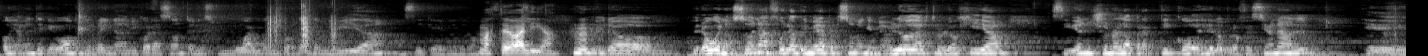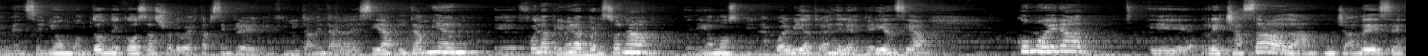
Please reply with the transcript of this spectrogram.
obviamente que vos, mi reina de mi corazón, tenés un lugar muy importante en mi vida, así que no te Más te valía. Pero, pero bueno, Zona fue la primera persona que me habló de astrología. Si bien yo no la practico desde lo profesional, me enseñó un montón de cosas, yo le voy a estar siempre infinitamente agradecida. Y también eh, fue la primera persona, digamos, en la cual vi a través de la experiencia cómo era eh, rechazada muchas veces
